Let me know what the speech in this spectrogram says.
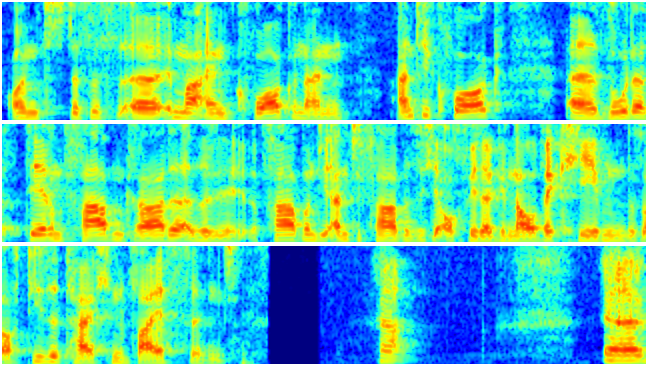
Und das ist äh, immer ein Quark und ein Antiquark, äh, so dass deren Farben gerade, also die Farbe und die Antifarbe sich auch wieder genau wegheben, dass auch diese Teilchen weiß sind. Ja. Äh,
